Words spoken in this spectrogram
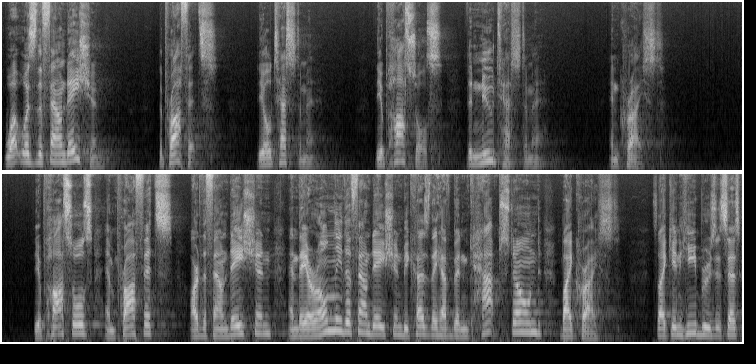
What was the foundation? The prophets the Old Testament, the apostles, the New Testament, and Christ. The apostles and prophets are the foundation, and they are only the foundation because they have been capstoned by Christ. It's like in Hebrews, it says,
